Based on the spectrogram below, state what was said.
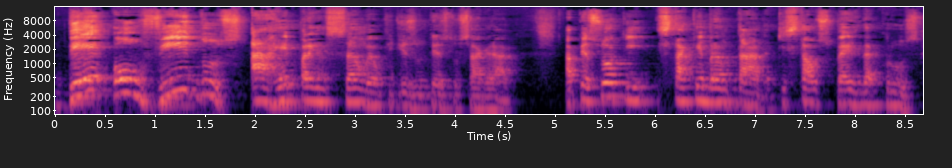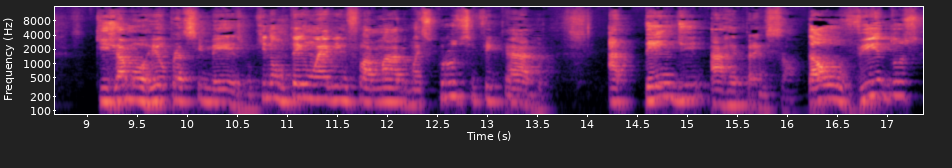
Dê ouvidos à repreensão, é o que diz o texto sagrado. A pessoa que está quebrantada, que está aos pés da cruz, que já morreu para si mesmo, que não tem um ego inflamado, mas crucificado, atende à repreensão, dá ouvidos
